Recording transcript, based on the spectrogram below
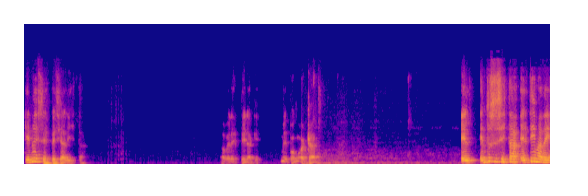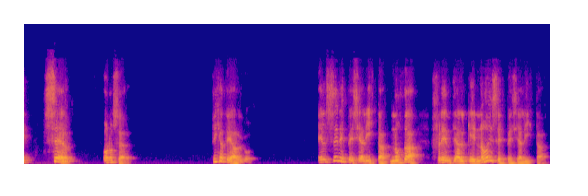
que no es especialista? A ver, espera que me pongo acá. El, entonces está el tema de ser o no ser. Fíjate algo. El ser especialista nos da, frente al que no es especialista,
